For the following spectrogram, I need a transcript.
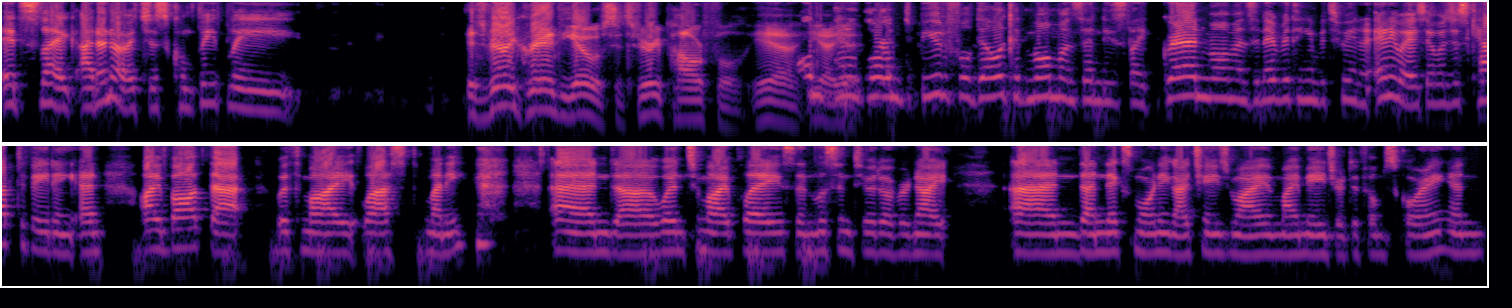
it's like I don't know. It's just completely. It's very grandiose. It's very powerful. Yeah, and, yeah, yeah. And beautiful, delicate moments, and these like grand moments, and everything in between. And anyways, it was just captivating, and I bought that with my last money, and uh, went to my place and listened to it overnight. And then next morning, I changed my my major to film scoring, and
